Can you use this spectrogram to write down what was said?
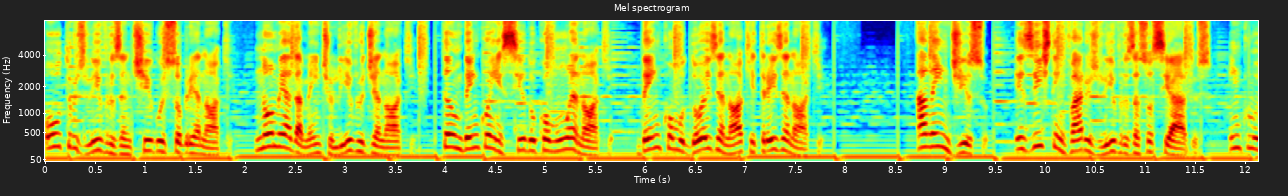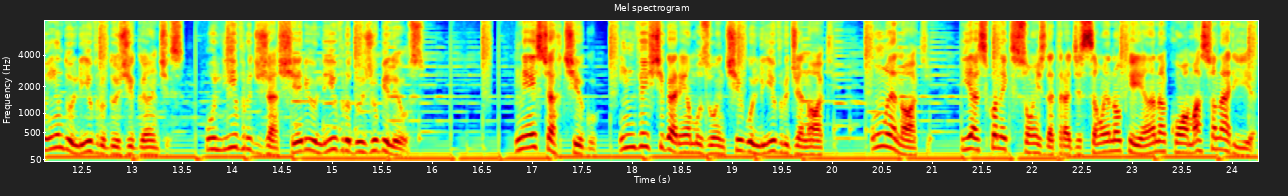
outros livros antigos sobre Enoque, nomeadamente o livro de Enoque, também conhecido como um Enoque, bem como dois Enoque e três Enoque. Além disso, existem vários livros associados, incluindo o livro dos gigantes, o livro de Jacher e o livro dos jubileus. Neste artigo, investigaremos o antigo livro de Enoque, um Enoque, e as conexões da tradição enoqueiana com a maçonaria.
